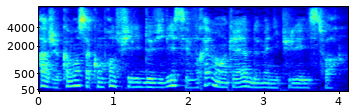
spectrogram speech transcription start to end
Ah, je commence à comprendre Philippe de Villiers, c'est vraiment agréable de manipuler l'histoire.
